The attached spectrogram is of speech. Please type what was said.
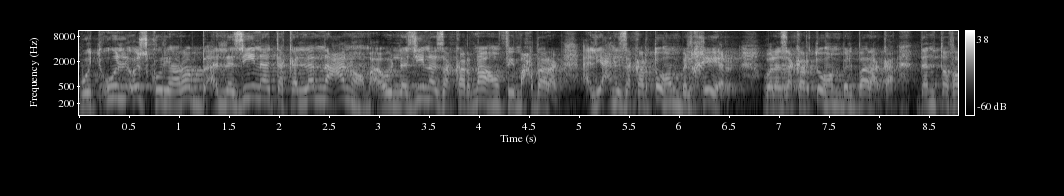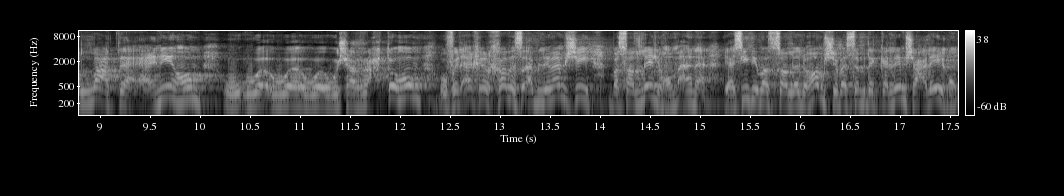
وتقول اذكر يا رب الذين تكلمنا عنهم أو الذين ذكرناهم في محضرك. قال يعني ذكرتهم بالخير ولا ذكرتهم بالبركة. ده انت طلعت عينيهم وشرحتهم وفي الآخر خالص قبل ما امشي بصلي لهم أنا. يا سيدي ما تصلي لهمش بس ما تتكلمش عليهم.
